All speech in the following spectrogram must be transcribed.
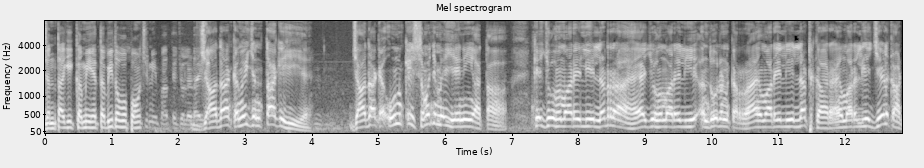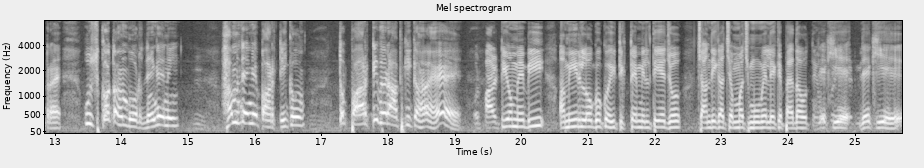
जनता की कमी है तभी तो वो पहुँच नहीं पाते जो लड़ाई ज़्यादा कमी जनता की ही है। ज़्यादा का उनकी समझ में ये नहीं आता कि जो हमारे लिए लड़ रहा है जो हमारे लिए आंदोलन कर रहा है हमारे लिए लठ खा रहा है हमारे लिए जेल काट रहा है उसको तो हम वोट देंगे नहीं। हम देंगे पार्टी को। तो पार्टी फिर आपकी कहाँ है? और पार्टियों में भी अमीर लोगों को ही टिकटें मिलती है जो चांदी का चम्मच मुँह में लेके पैदा होते हैं। देखिए देखिए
